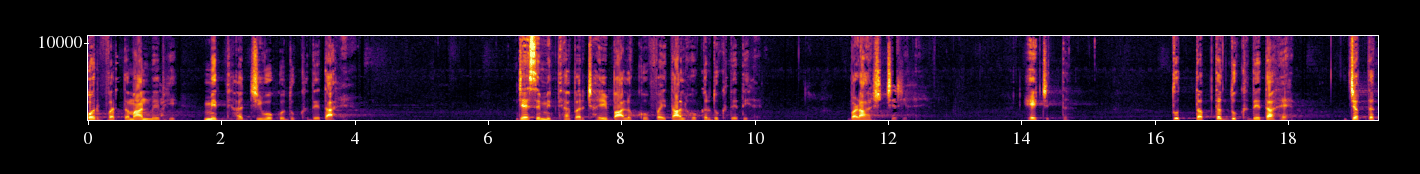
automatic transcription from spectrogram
और वर्तमान में भी मिथ्या जीवों को दुख देता है। जैसे मिथ्या परछाई बालक को वैताल होकर दुख देती है। बड़ा आश्चर्य है। हे चित्त, तू तब तक दुख देता है जब तक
